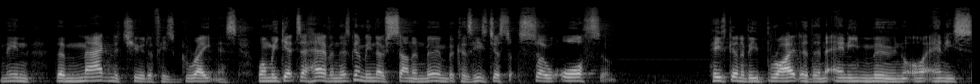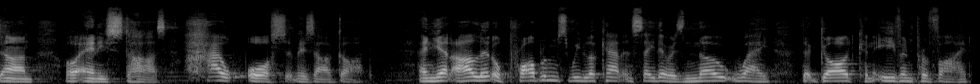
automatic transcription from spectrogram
I mean, the magnitude of his greatness. When we get to heaven, there's going to be no sun and moon because he's just so awesome. He's going to be brighter than any moon or any sun or any stars. How awesome is our God! And yet, our little problems we look at and say, there is no way that God can even provide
